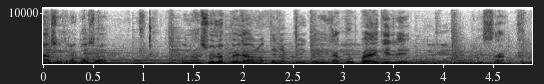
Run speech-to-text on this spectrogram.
¿Viste que con carnada es otra cosa? Con anzuelo pelado no tenés pique y la culpa de quién le. Exacto.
